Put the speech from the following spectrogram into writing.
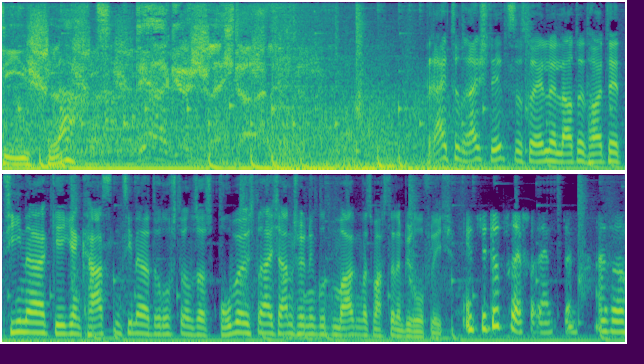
Die Schlacht. 3 zu 3 steht's. Das Duell lautet heute Tina gegen Carsten. Tina, du rufst uns aus Oberösterreich an. Schönen guten Morgen. Was machst du denn beruflich? Institutsreferentin. Also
